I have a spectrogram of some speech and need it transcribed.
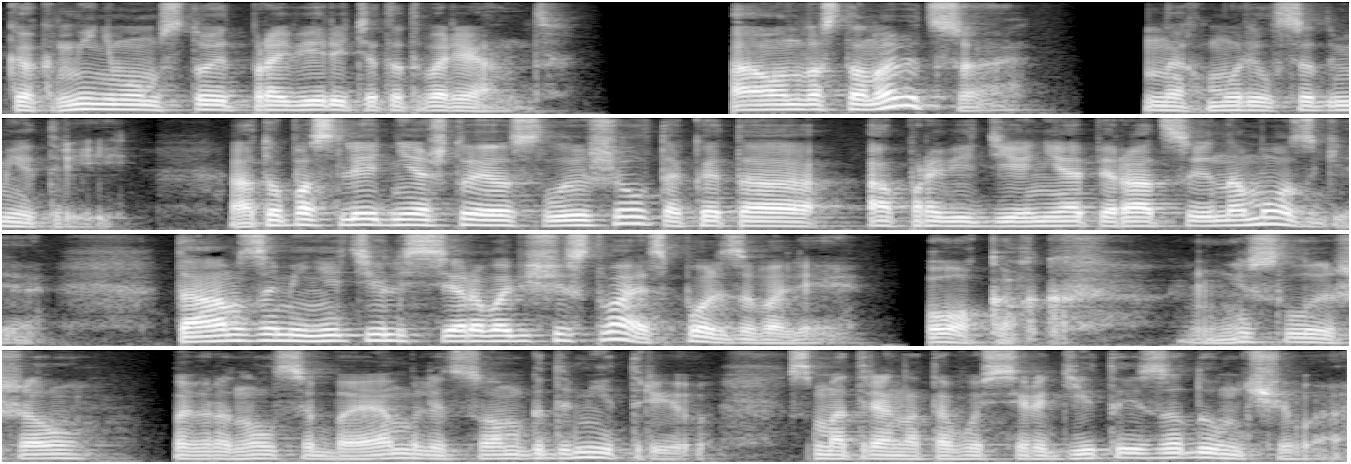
Как минимум, стоит проверить этот вариант. «А он восстановится?» – нахмурился Дмитрий. «А то последнее, что я слышал, так это о проведении операции на мозге. Там заменитель серого вещества использовали». «О как! Не слышал», – повернулся БМ лицом к Дмитрию, смотря на того сердито и задумчиво.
